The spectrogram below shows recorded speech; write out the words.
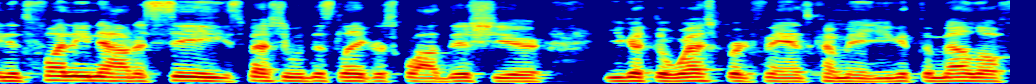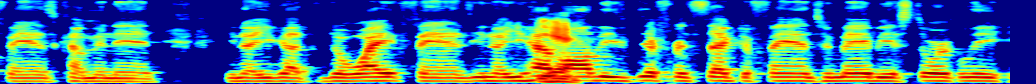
And it's funny now to see, especially with this Lakers squad this year, you got the Westbrook fans come in, you get the Melo fans coming in, you know, you got the White fans, you know, you have yeah. all these different sector fans who maybe historically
